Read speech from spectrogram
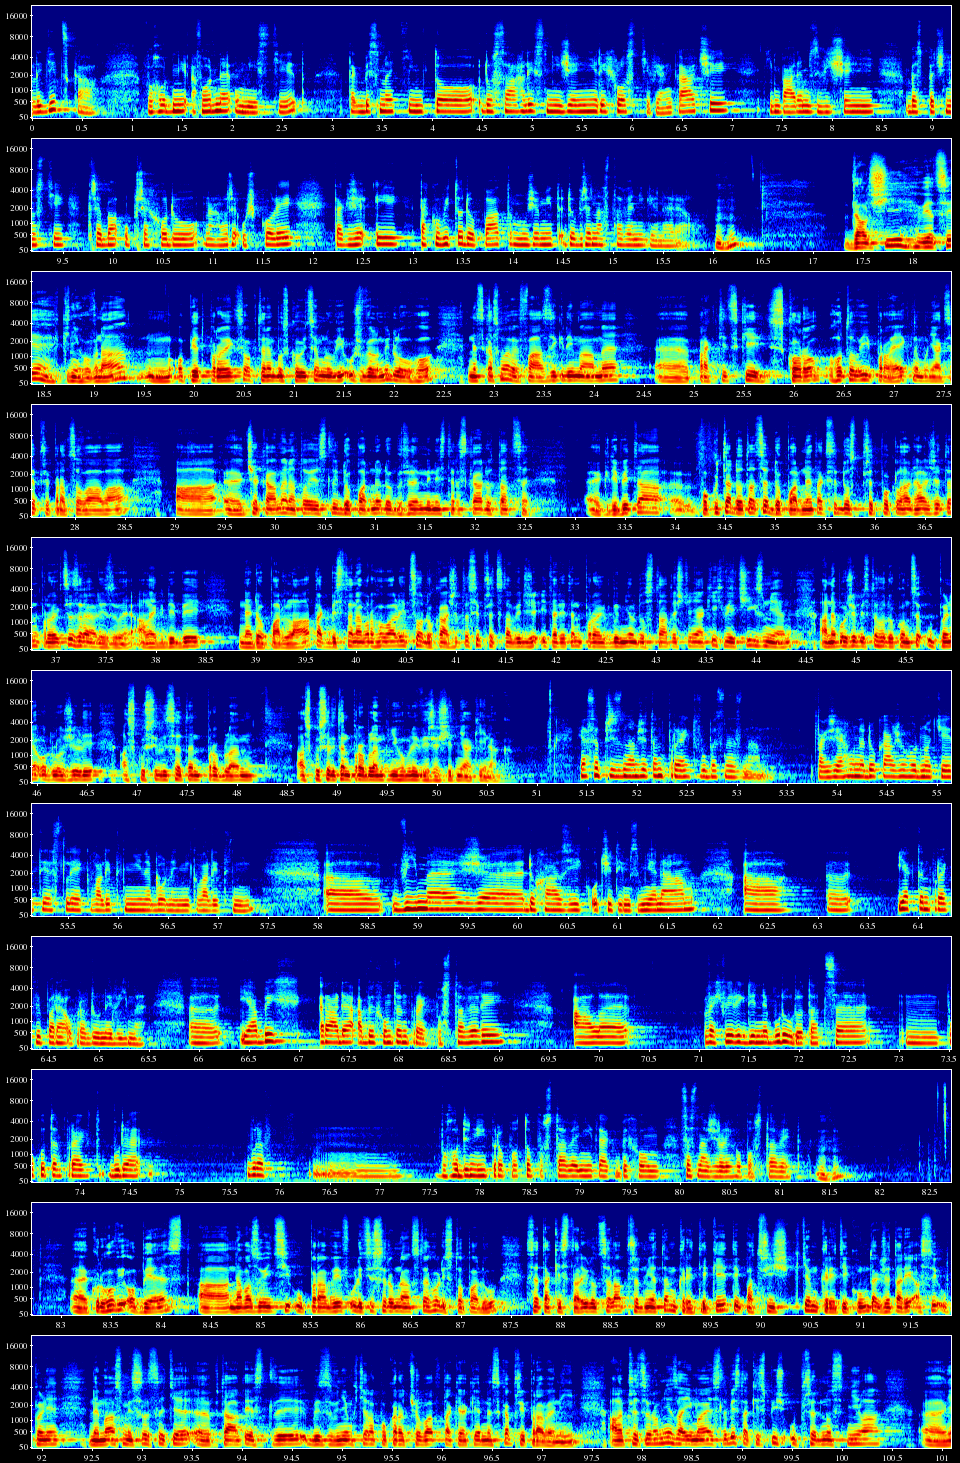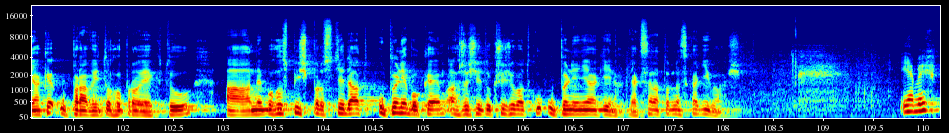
Lidická, vhodný, vhodné umístit, tak bychom tímto dosáhli snížení rychlosti v Jankáči, tím pádem zvýšení bezpečnosti třeba u přechodu nahoře u školy, takže i takovýto dopad může mít dobře nastavený generál. Mm-hmm. Další věc je knihovna, mm, opět projekt, o kterém Boskovice mluví už velmi dlouho. Dneska jsme ve fázi, kdy máme eh, prakticky skoro hotový projekt, nebo nějak se přepracovává a eh, čekáme na to, jestli dopadne dobře ministerská dotace. Eh, kdyby ta, eh, pokud ta dotace dopadne, tak se dost předpokládá, že ten projekt se zrealizuje, ale kdyby nedopadla, tak byste navrhovali, co dokážete si představit, že i tady ten projekt by měl dostat ještě nějakých větších změn, anebo že byste ho dokonce úplně odložili a zkusili se ten problém a zkusili ten problém knihovny vyřešit nějak jinak. Já se přiznám, že ten projekt vůbec neznám. Takže já ho nedokážu hodnotit, jestli je kvalitní nebo není kvalitní. Eh, víme, že dochází k určitým změnám a jak ten projekt vypadá, opravdu nevíme. Eh, já bych ráda, abychom ten projekt postavili, ale ve chvíli, kdy nebudou dotace, mm, pokud ten projekt bude, bude mm, vhodný pro to postavení, tak bychom se snažili ho postavit. Mm-hmm. Eh, kruhový objezd a navazující úpravy v ulici 17. listopadu se taky staly docela předmětem kritiky. Ty patříš k těm kritikům, takže tady asi úplně nemá smysl se tě eh, ptát, jestli bys v něm chtěla pokračovat tak, jak je dneska připravený. Ale přece jenom mě zajímá, jestli bys taky spíš upřednostnila eh, nějaké úpravy toho projektu, a nebo ho spíš prostě dát úplně bokem a řešit tu křižovatku úplně nějak jinak. Jak se na to dneska díváš? Já bych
